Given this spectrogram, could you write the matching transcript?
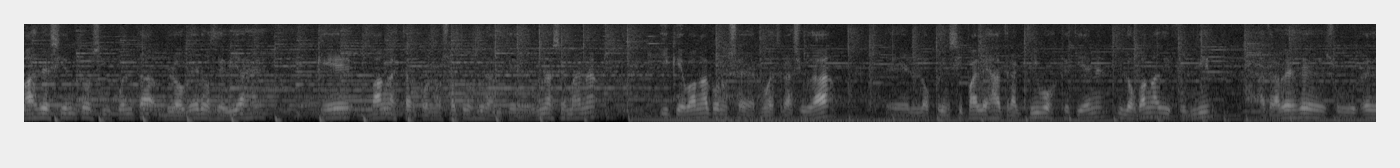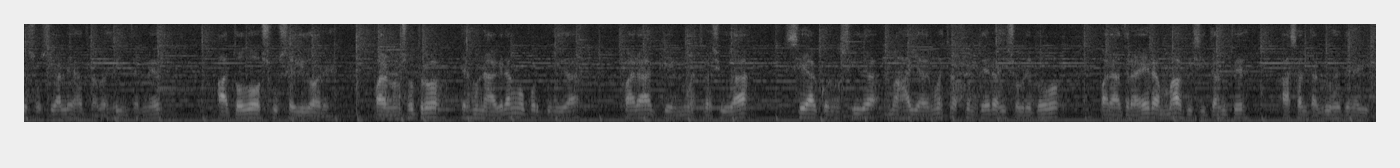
Más de 150 blogueros de viajes que van a estar con nosotros durante una semana y que van a conocer nuestra ciudad, eh, los principales atractivos que tiene y los van a difundir a través de sus redes sociales, a través de internet, a todos sus seguidores. Para nosotros es una gran oportunidad para que nuestra ciudad sea conocida más allá de nuestras fronteras y sobre todo para atraer a más visitantes a Santa Cruz de Tenerife,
